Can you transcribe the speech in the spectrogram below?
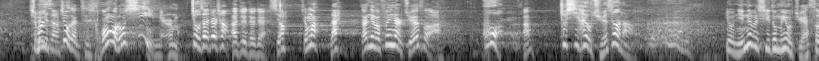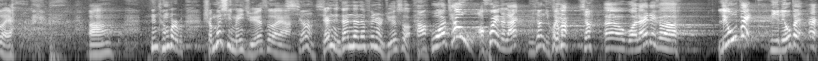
什么意思啊？就在这黄鹤楼戏名嘛。就在这儿唱。啊，对对对，行，行吧，来，咱这个分一下角色啊。嚯，啊，这戏还有角色呢。哟，您那个戏都没有角色呀？啊，您等会儿吧，什么戏没角色呀？行简简单单的分上角色。好我挑我会的来。你挑你会行吗？行，呃，我来这个刘备。你刘备，哎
